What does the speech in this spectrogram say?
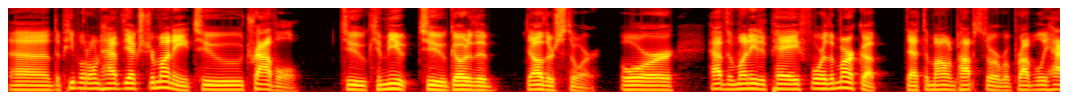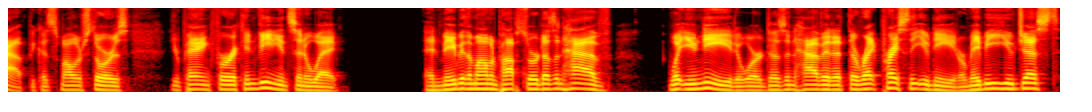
uh, the people don't have the extra money to travel, to commute, to go to the, the other store, or have the money to pay for the markup that the mom and pop store will probably have because smaller stores you're paying for a convenience in a way. And maybe the mom and pop store doesn't have what you need or doesn't have it at the right price that you need or maybe you just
